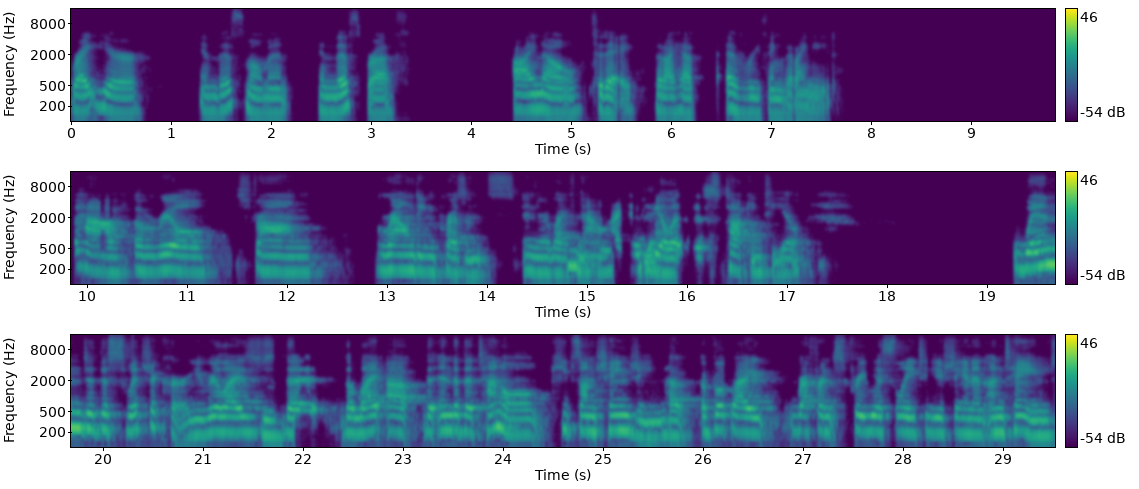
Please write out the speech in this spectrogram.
right here in this moment, in this breath. I know today that I have everything that I need. Have a real strong grounding presence in your life now. Mm-hmm. I can yeah. feel it just talking to you. When did the switch occur? You realized mm-hmm. that the light at the end of the tunnel keeps on changing. Uh, a book I referenced previously to you, Shannon, Untamed.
